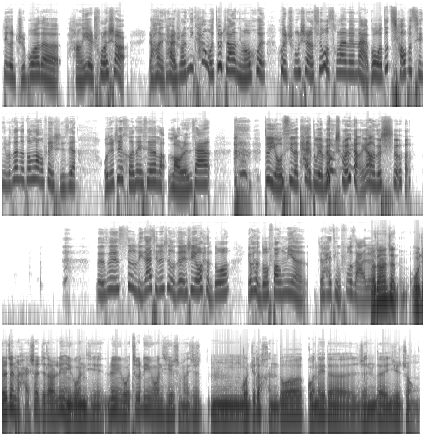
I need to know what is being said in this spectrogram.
这个直播的行业出了事儿，然后你开始说，你看我就知道你们会会出事儿，所以我从来没买过，我都瞧不起你们在那都浪费时间。我觉得这和那些老老人家 对游戏的态度也没有什么两样，就是了。对，所以就李佳琦的事，我觉得也是有很多。有很多方面，就还挺复杂的。那当然，这我觉得这里面还涉及到另一个问题，另一个这个另一个问题是什么？就是嗯，我觉得很多国内的人的一种，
